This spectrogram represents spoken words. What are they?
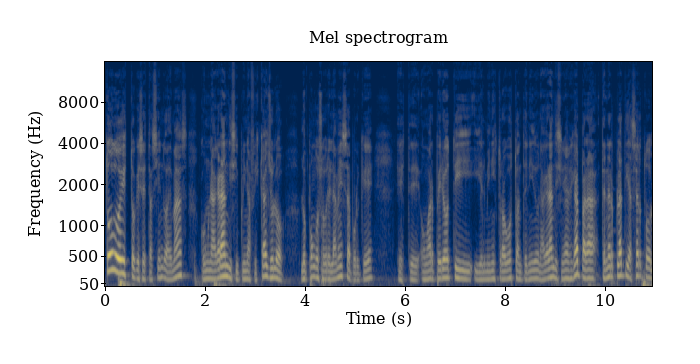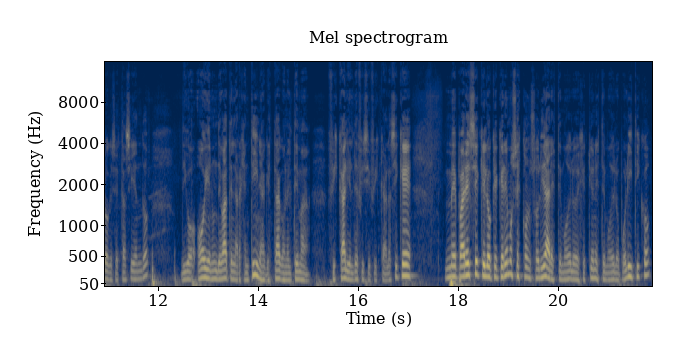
todo esto que se está haciendo además con una gran disciplina fiscal, yo lo, lo pongo sobre la mesa porque este, Omar Perotti y el ministro Agosto han tenido una gran disciplina fiscal para tener plata y hacer todo lo que se está haciendo. Digo, hoy en un debate en la Argentina que está con el tema fiscal y el déficit fiscal. Así que me parece que lo que queremos es consolidar este modelo de gestión, este modelo político.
